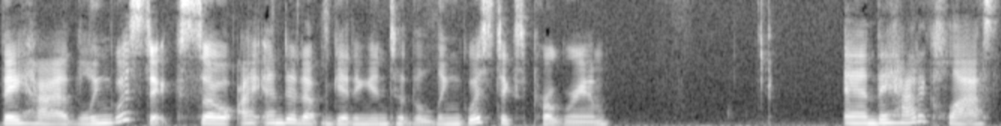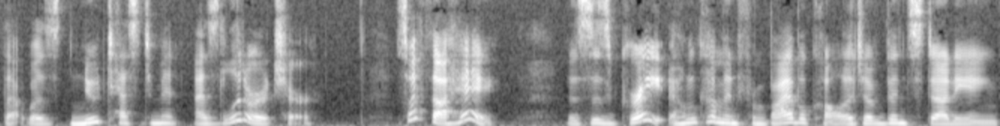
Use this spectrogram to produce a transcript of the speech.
They had linguistics. So I ended up getting into the linguistics program. And they had a class that was New Testament as literature. So I thought, hey, this is great. I'm coming from Bible college. I've been studying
